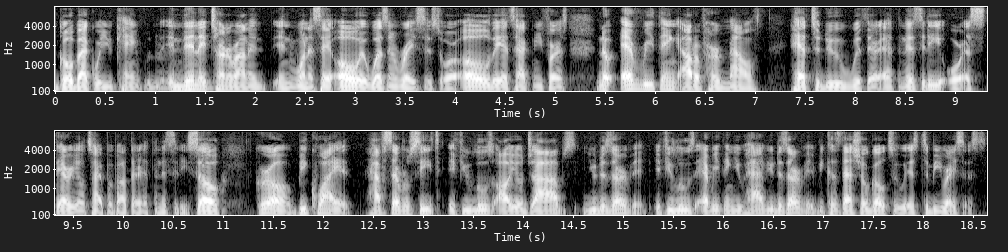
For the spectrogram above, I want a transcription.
Go back where you came." from." And then they mm-hmm. turn around and, and want to say, "Oh, it wasn't racist," or "Oh, they attacked me first. No, everything out of her mouth had to do with their ethnicity or a stereotype about their ethnicity. So, girl, be quiet. Have several seats. If you lose all your jobs, you deserve it. If you lose everything you have, you deserve it because that's your go-to is to be racist.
